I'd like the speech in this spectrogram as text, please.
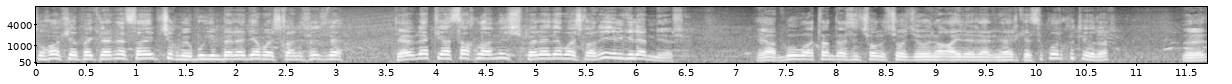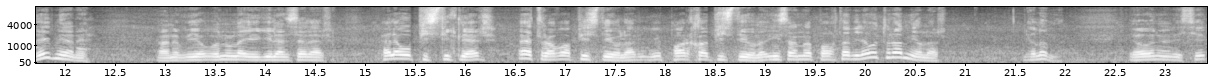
Sokak köpeklerine sahip çıkmıyor. Bugün belediye başkanı sözde devlet yasaklamış, belediye başkanı ilgilenmiyor. Ya bu vatandaşın çoluk çocuğunu, ailelerini, herkesi korkutuyorlar. Öyle değil mi yani? Yani bir onunla ilgilenseler. Hele o pislikler, etrafa pis diyorlar, parka pis diyorlar. İnsanlar parkta bile oturamıyorlar. Yalan mı? Ya onun için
